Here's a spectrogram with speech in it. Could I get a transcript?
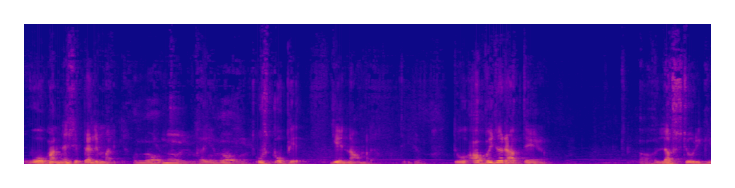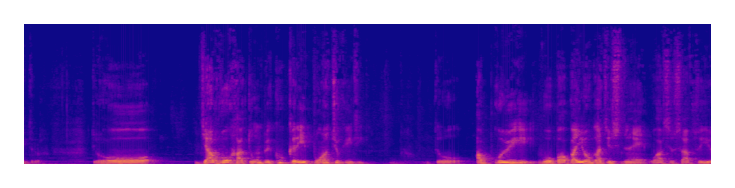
وہ مرنے سے پہلے مر گیا۔ اس کو پھر یہ نام آیا۔ ٹھیک ہے۔ تو اب ادھر آتے ہیں۔ لو سٹوری کی طرف۔ تو جب وہ خاتون بالکل قریب پہنچ چکی تھی تو اب کوئی وہ بابا ہی ہوگا جس نے واسف صاحب سے یہ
